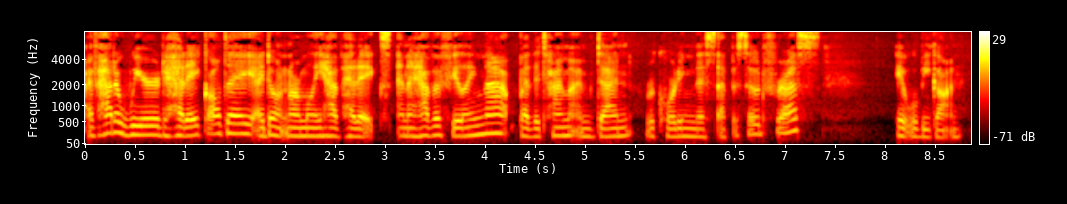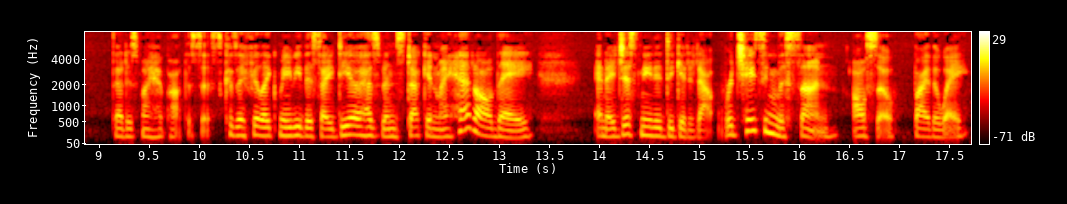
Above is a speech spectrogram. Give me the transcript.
I've had a weird headache all day. I don't normally have headaches. And I have a feeling that by the time I'm done recording this episode for us, it will be gone. That is my hypothesis. Because I feel like maybe this idea has been stuck in my head all day and I just needed to get it out. We're chasing the sun, also, by the way.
